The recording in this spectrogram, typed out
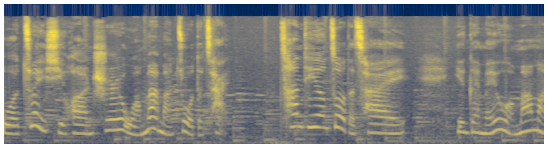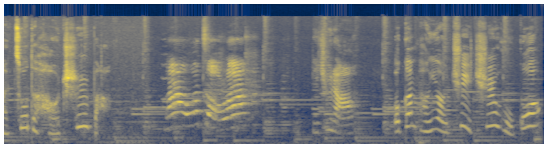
我最喜欢吃我妈妈做的菜，餐厅做的菜应该没我妈妈做的好吃吧？妈，我走了。你去哪？我跟朋友去吃火锅。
